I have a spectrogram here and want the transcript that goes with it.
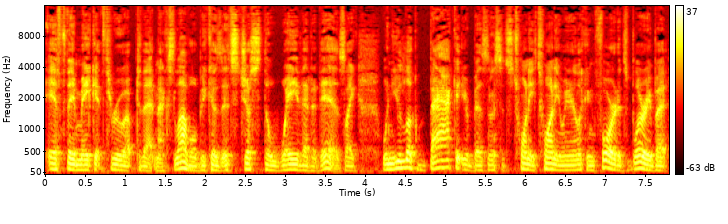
if they make it through up to that next level because it's just the way that it is. Like when you look back at your business, it's 2020. When you're looking forward, it's blurry. But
